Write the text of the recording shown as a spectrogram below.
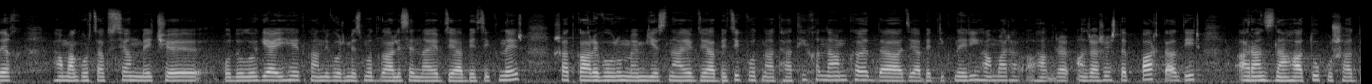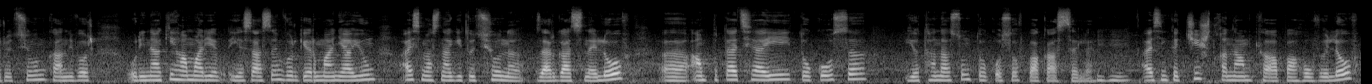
նեղ, համագործակցության մեջ է պոդոլոգիայի հետ, քանի որ մեզ մոտ գալիս են նաև դիաբետիկներ։ Շատ կարևորում եմ ես նաև դիաբետիկ ոտնաթաթի խնամքը, դա դիաբետիկների համար անհրաժեշտ է պարտադիր առանձնահատուկ ուշադրություն, քանի որ օրինակի համար ես ասեմ, որ Գերմանիայում այս մասնագիտությունը զարգացնելով ամպուտացիայի տոկոսը 70%-ով պակասել է։ Այսինքն ճիշտ խնամքը ապահովելով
